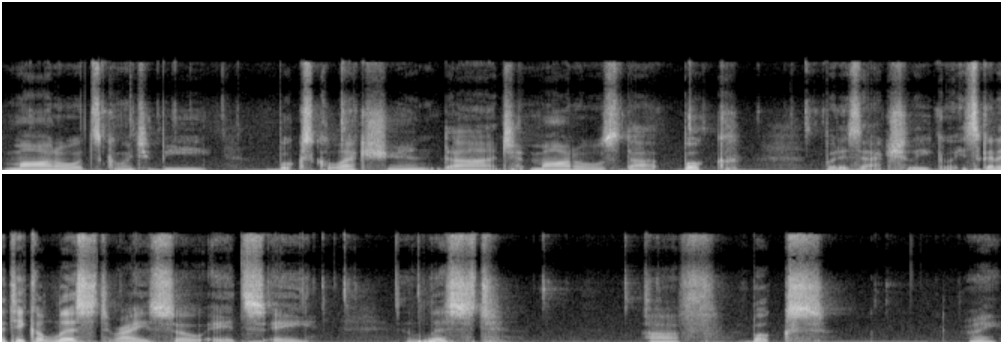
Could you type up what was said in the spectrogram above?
model. It's going to be books collection dot models dot book, but it's actually it's going to take a list, right? So it's a list of books, right?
